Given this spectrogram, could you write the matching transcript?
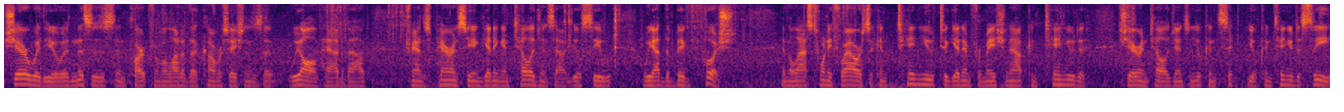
share with you, and this is in part from a lot of the conversations that we all have had about transparency and getting intelligence out, you'll see we had the big push in the last 24 hours to continue to get information out, continue to share intelligence, and you'll, con- you'll continue to see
